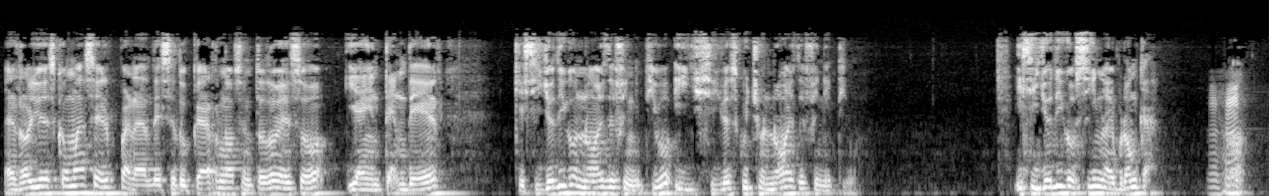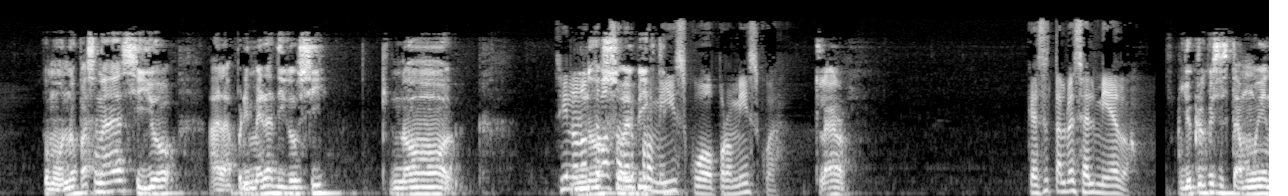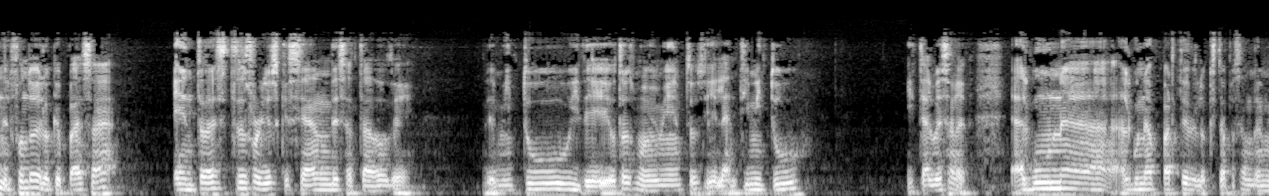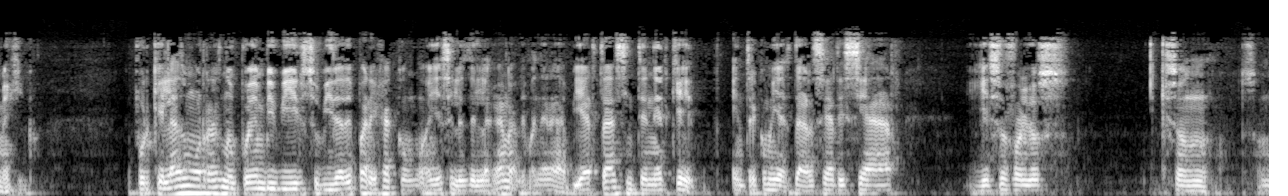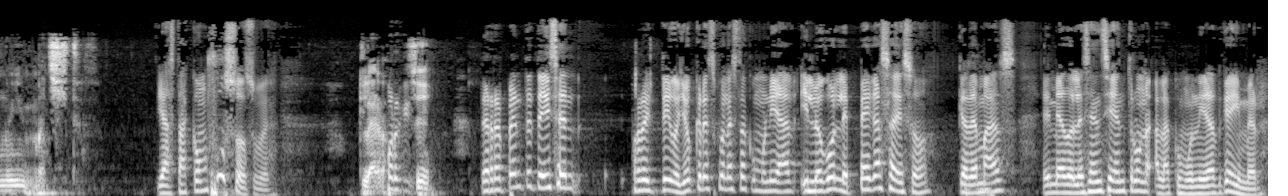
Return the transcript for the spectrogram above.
El rollo es cómo hacer para deseducarnos en todo eso y a entender que si yo digo no es definitivo y si yo escucho no es definitivo. Y si yo digo sí, no hay bronca. Como no pasa nada si yo a la primera digo sí. No, Sí, no, no, No te vas a ver promiscuo o promiscua. claro. Que ese tal vez sea el miedo. Yo creo que se está muy en el fondo de lo que pasa en todos estos rollos que se han desatado de, de Me Too y de otros movimientos y el anti-Me Too y tal vez al- alguna, alguna parte de lo que está pasando en México. Porque las morras no pueden vivir su vida de pareja como a ellas se les dé la gana, de manera abierta, sin tener que, entre comillas, darse a desear y esos rollos que son, son muy machistas. Y hasta confusos, güey. Claro, Porque- sí. De repente te dicen, digo, yo crezco en esta comunidad y luego le pegas a eso, que además en mi adolescencia entro una- a la comunidad gamer,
